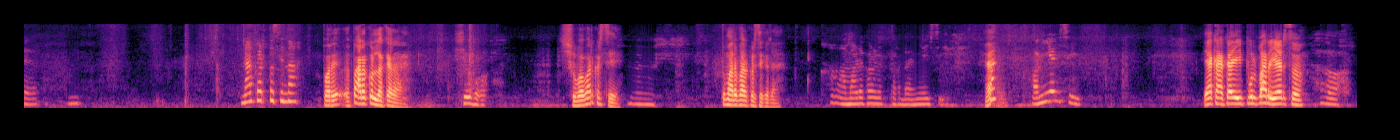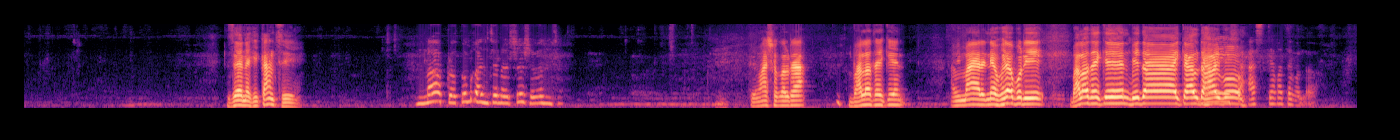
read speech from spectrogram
না করতেছি না। পরে পার করলা কেরা? শুভ। শোভা বার করছে? তোমার পার করছে কেরা? আমার ঘর তখন আমি আইছি। হ্যাঁ? আমি আইছি। একা একা এই পুল পার হয়ে আসছো। যে নাকি কানছে না প্রথম কাঞ্চনা শেষ কাঞ্চন তো মা সকলরা ভালো থাকেন। আমি মায়ের নে হইয়া পড়ি। ভালো থাকেন বিদায় কাল দেখাইব আস্তে কথা বলো।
